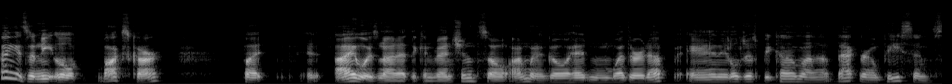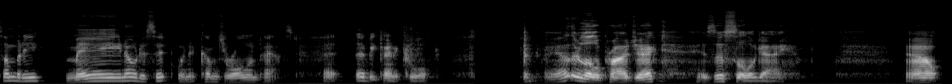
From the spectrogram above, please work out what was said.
I think it's a neat little box car but it, I was not at the convention, so I'm going to go ahead and weather it up, and it'll just become a background piece, and somebody may notice it when it comes rolling past. That, that'd be kind of cool. My other little project is this little guy. Now,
